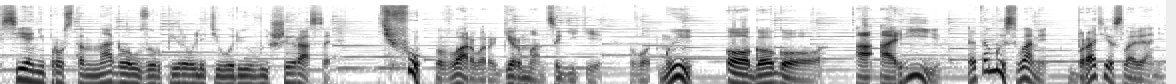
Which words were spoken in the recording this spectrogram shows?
Все они просто нагло узурпировали теорию высшей расы, Тьфу, варвары, германцы дикие. Вот мы — ого-го. А арии — это мы с вами, братья-славяне.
